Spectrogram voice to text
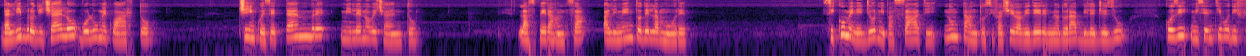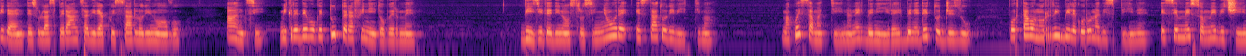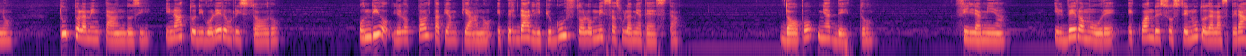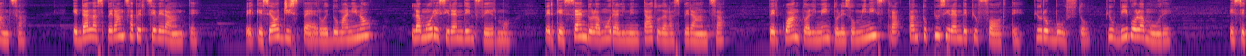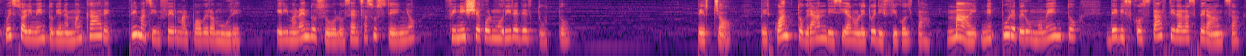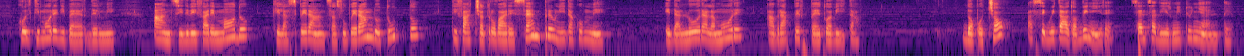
Dal Libro di Cielo, volume 4, 5 settembre 1900. La speranza, alimento dell'amore. Siccome nei giorni passati non tanto si faceva vedere il mio adorabile Gesù, così mi sentivo diffidente sulla speranza di riacquistarlo di nuovo. Anzi, mi credevo che tutto era finito per me. Visite di nostro Signore e stato di vittima ma questa mattina, nel venire, il benedetto Gesù portava un'orribile corona di spine e si è messo a me vicino, tutto lamentandosi, in atto di volere un ristoro. Ond'io gliel'ho tolta pian piano e per dargli più gusto l'ho messa sulla mia testa. Dopo mi ha detto, Figlia mia, il vero amore è quando è sostenuto dalla speranza e dalla speranza perseverante perché se oggi spero e domani no, l'amore si rende infermo, perché essendo l'amore alimentato dalla speranza, per quanto alimento le somministra, tanto più si rende più forte, più robusto, più vivo l'amore. E se questo alimento viene a mancare, prima si inferma il povero amore e rimanendo solo, senza sostegno, finisce col morire del tutto. Perciò, per quanto grandi siano le tue difficoltà, mai, neppure per un momento, devi scostarti dalla speranza col timore di perdermi, anzi devi fare in modo che la speranza, superando tutto, ti faccia trovare sempre unita con me, ed allora l'amore avrà perpetua vita. Dopo ciò ha seguitato a venire senza dirmi più niente.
